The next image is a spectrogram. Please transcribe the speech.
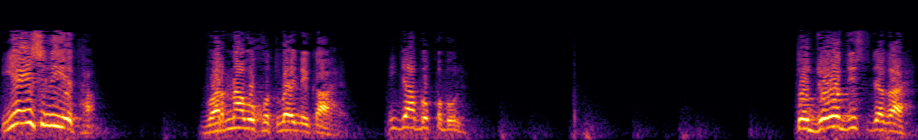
یہ اس لیے تھا۔ ورنہ وہ خطبہ نکاح ہے۔ جاب وہ قبول ہے۔ تو جو جس جگہ ہے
